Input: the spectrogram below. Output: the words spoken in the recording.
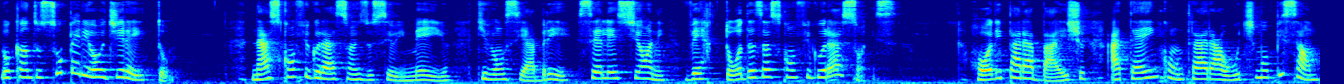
no canto superior direito. Nas configurações do seu e-mail que vão se abrir, selecione Ver todas as configurações. Role para baixo até encontrar a última opção,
